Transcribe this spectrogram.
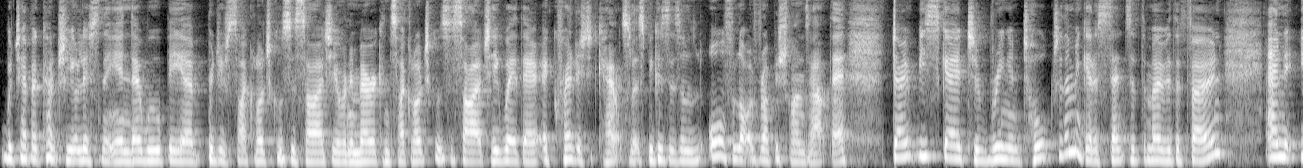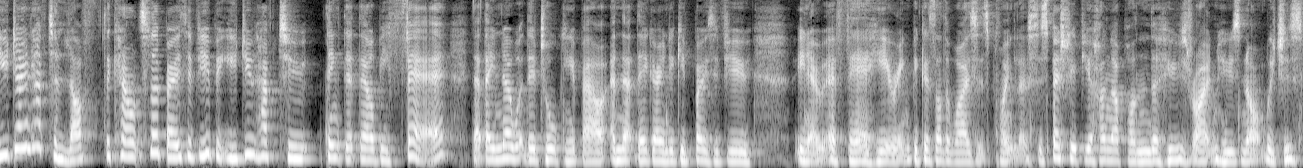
whichever country you're listening in, there will be a British Psychological Society or an American Psychological Society where they're accredited counsellors because there's an awful lot of rubbish ones out there. Don't be scared to ring and talk to them and get a sense of them over the phone. And you don't have to love the counsellor, both of you, but you do have to think that they'll be fair, that they know what they're talking about, and that they're going to give both of you you know, a fair hearing because otherwise it's pointless, especially if you're hung up on the who's right and who's not, which is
